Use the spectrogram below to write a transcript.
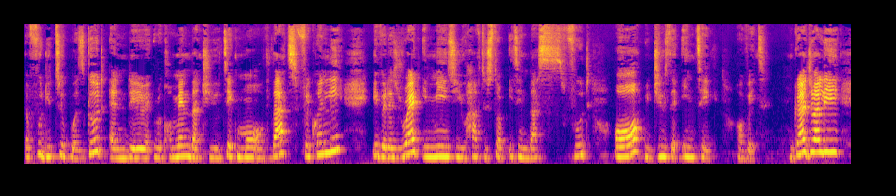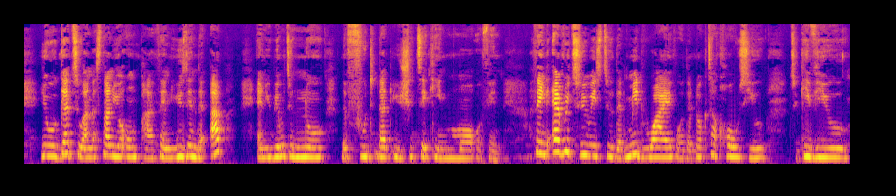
the food you took was good and they recommend that you take more of that frequently. If it is red it means you have to stop eating that food or reduce the intake of it. Gradually you will get to understand your own pattern using the app and you'll be able to know the food that you should take in more often. I think every two weeks to the midwife or the doctor calls you to give you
